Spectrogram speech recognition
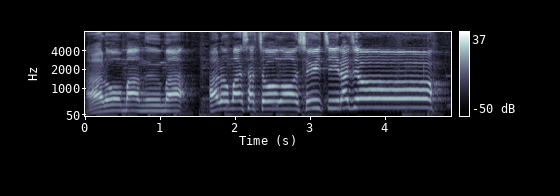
アロマ沼アロマ社長の週一ラジオ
